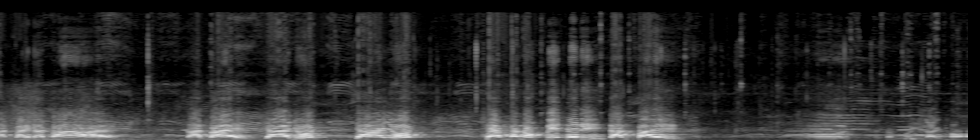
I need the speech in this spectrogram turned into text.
ดัน ไปดันไปดันไปอย่าหยุดอย่าหยุดแคมมันนกเป็ดด้วยดิดันไปโอ้ยจะคุยไรเถาะ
